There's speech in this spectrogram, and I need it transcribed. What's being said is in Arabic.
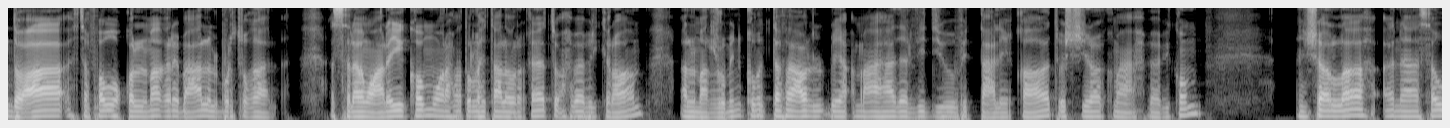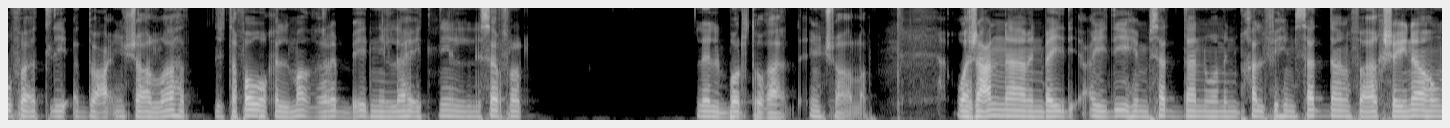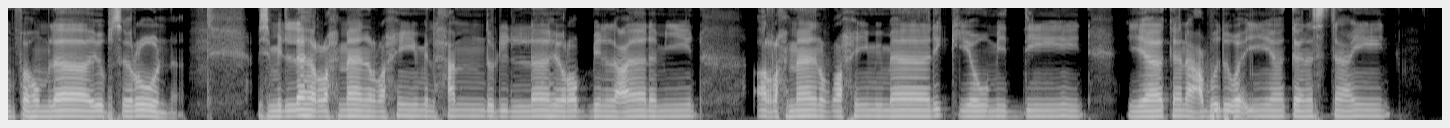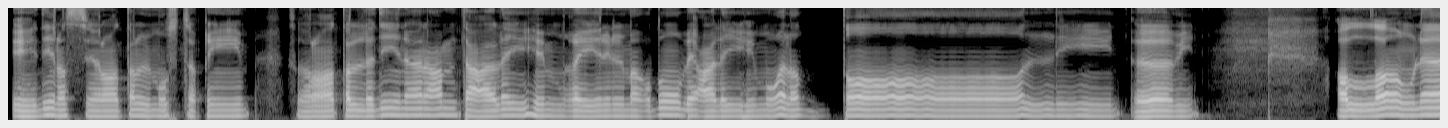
دعاء تفوق المغرب على البرتغال. السلام عليكم ورحمة الله تعالى وبركاته أحبابي الكرام. المرجو منكم التفاعل مع هذا الفيديو في التعليقات والاشتراك مع أحبابكم. إن شاء الله أنا سوف أتلي الدعاء إن شاء الله لتفوق المغرب بإذن الله اثنين لصفر للبرتغال إن شاء الله. وجعلنا من بين أيديهم سدا ومن خلفهم سدا فأغشيناهم فهم لا يبصرون. بسم الله الرحمن الرحيم. الحمد لله رب العالمين. الرحمن الرحيم. مالك يوم الدين. إياك نعبد وإياك نستعين. اهدنا الصراط المستقيم. صراط الذين أنعمت عليهم غير المغضوب عليهم ولا الضالين آمين. الله لا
